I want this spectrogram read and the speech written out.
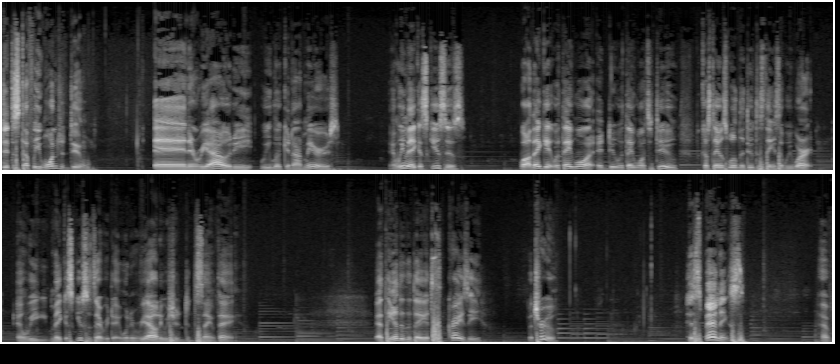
did the stuff we wanted to do, and in reality, we look in our mirrors and we make excuses while they get what they want and do what they want to do because they was willing to do the things that we weren't. And we make excuses every day when in reality we should have did the same thing. At the end of the day it's crazy but true hispanics have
